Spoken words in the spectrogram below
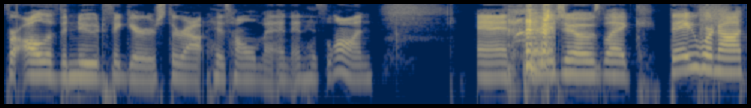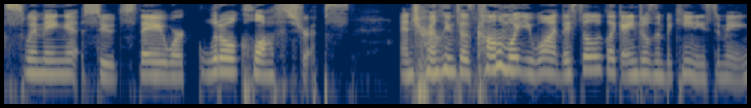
for all of the nude figures throughout his home and, and his lawn. And Mary Jo's like, they were not swimming suits. They were little cloth strips. And Charlene says, call them what you want. They still look like angels in bikinis to me.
